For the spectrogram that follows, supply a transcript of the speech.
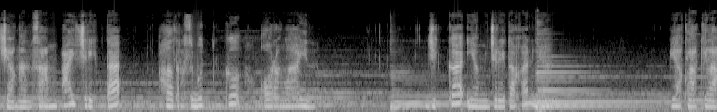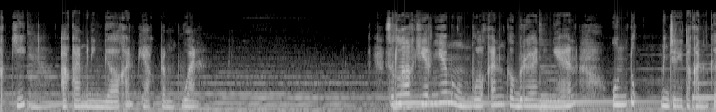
jangan sampai cerita hal tersebut ke orang lain. Jika ia menceritakannya, pihak laki-laki akan meninggalkan pihak perempuan. Setelah akhirnya mengumpulkan keberanian untuk menceritakan ke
